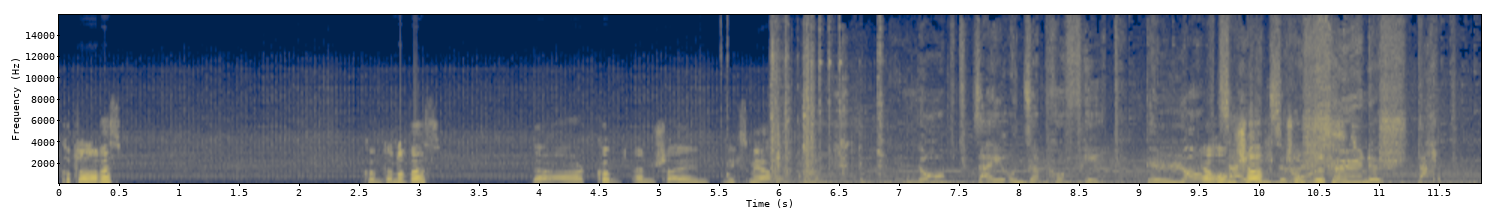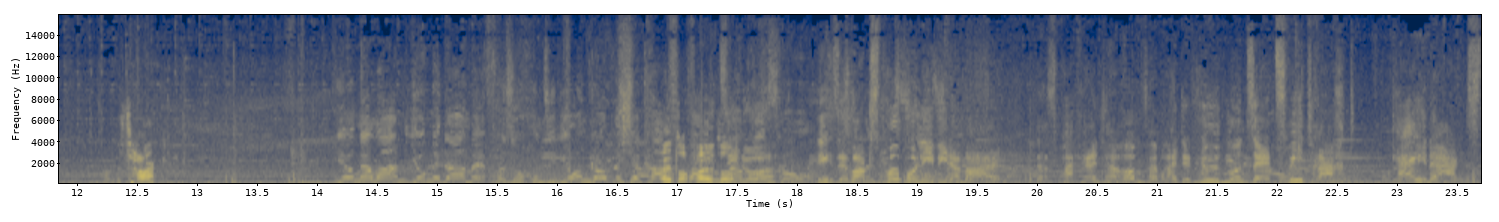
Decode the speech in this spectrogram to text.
Kommt da noch was? Kommt da noch was? Da kommt anscheinend nichts mehr. Gelobt sei unser Prophet. Gelobt sei unsere Tourist. schöne Stadt. Es hakt? Junger Mann, junge Dame, versuchen Sie die unglaubliche Kraft. Alter Falter. Nur diese Vox Populi wieder mal. Das Pack rennt herum, verbreitet Lügen und sät Zwietracht. Keine Angst,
